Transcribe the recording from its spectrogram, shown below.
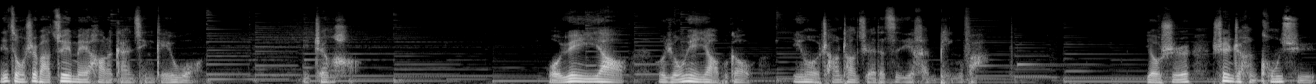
你总是把最美好的感情给我，你真好。我愿意要，我永远要不够，因为我常常觉得自己很贫乏，有时甚至很空虚。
